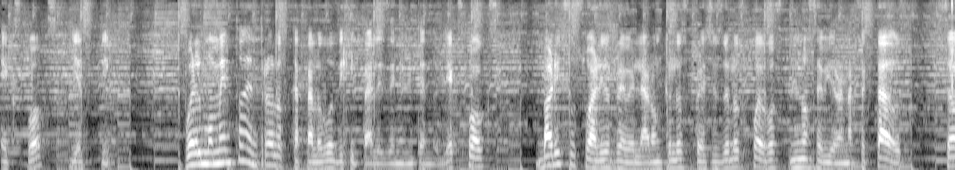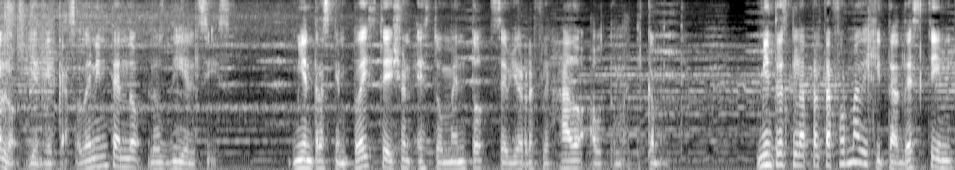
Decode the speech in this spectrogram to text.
Xbox y Steam. Por el momento dentro de los catálogos digitales de Nintendo y Xbox, varios usuarios revelaron que los precios de los juegos no se vieron afectados, solo, y en el caso de Nintendo, los DLCs, mientras que en PlayStation este aumento se vio reflejado automáticamente. Mientras que la plataforma digital de Steam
